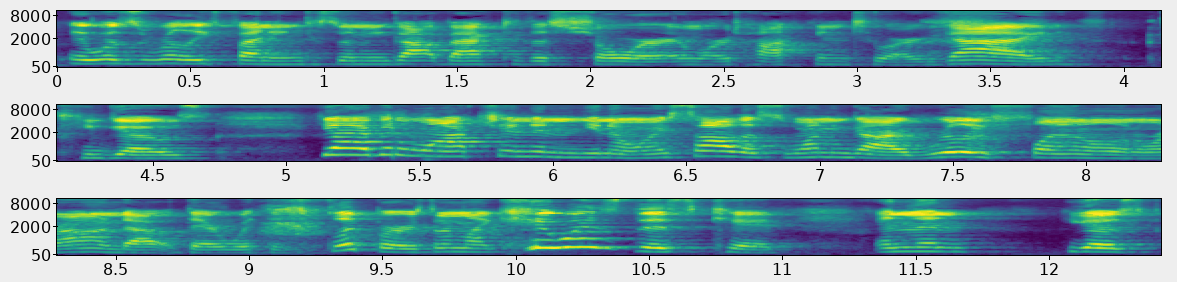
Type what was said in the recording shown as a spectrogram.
It was really funny because when we got back to the shore and we're talking to our guide, he goes, Yeah, I've been watching and, you know, I saw this one guy really flailing around out there with his flippers. And I'm like, Who is this kid? And then he goes,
